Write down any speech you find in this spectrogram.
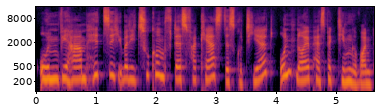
Und wir haben hitzig über die Zukunft des Verkehrs diskutiert und neue Perspektiven gewonnen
